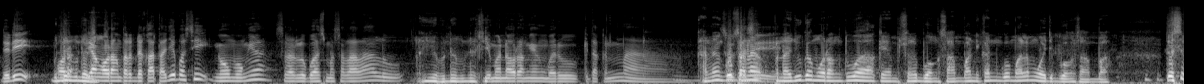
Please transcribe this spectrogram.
Jadi Bener, orang- bener. yang orang terdekat aja pasti ngomongnya selalu bahas masalah lalu. Iya bener-bener sih. Gimana orang yang baru kita kenal. Karena gue pernah sih. pernah juga sama orang tua kayak misalnya buang sampah nih kan gue malam wajib buang sampah. Terus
